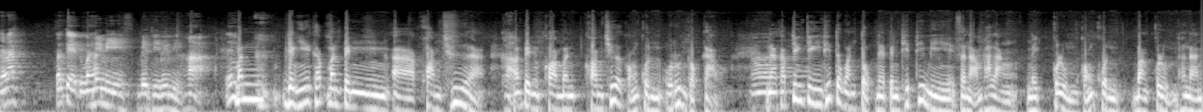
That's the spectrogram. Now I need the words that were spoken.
เห็นไหมสังเกตดูไหมฮะไม่มีเวทีไม่มีฮะเอ๊ะ มันอย่างนี้ครับมันเป็นอ่าความเชื่อ ครับ มันเป็นความความเชื่อของคนรุ่นเก่าอ๋อๆ นะครับจริง ๆ ทิศตะวันตกเนี่ยเป็นทิศที่มีสนามพลังในกลุ่มของคนบางกลุ่มเท่านั้น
